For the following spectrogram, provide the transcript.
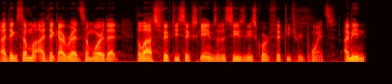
I think some I think I read somewhere that the last 56 games of the season he scored 53 points. I mean,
